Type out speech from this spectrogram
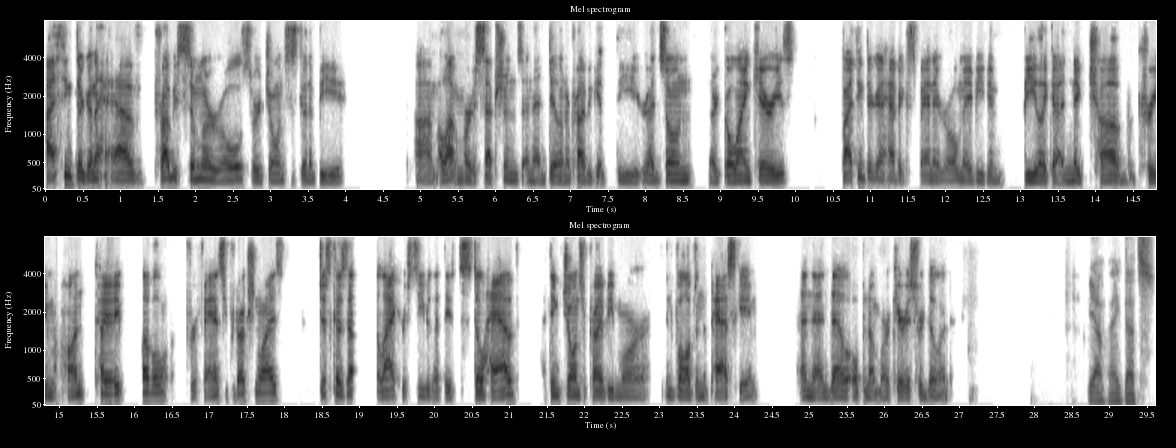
I think they're going to have probably similar roles where Jones is going to be um, a lot more receptions, and then Dillon will probably get the red zone or goal line carries. But I think they're going to have expanded role, maybe even be like a Nick Chubb, Kareem Hunt type level for fantasy production wise, just because that lack receiver that they still have, I think Jones would probably be more involved in the pass game, and then that'll open up more carries for Dillon. Yeah, I think that's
